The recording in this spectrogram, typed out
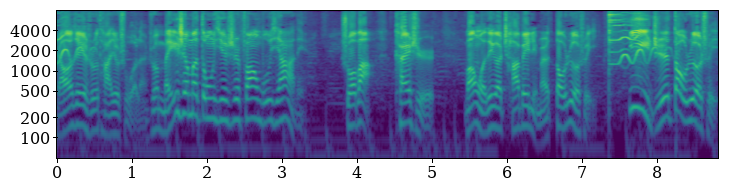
然后这个时候他就说了，说没什么东西是放不下的。说罢，开始往我这个茶杯里面倒热水，一直倒热水，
